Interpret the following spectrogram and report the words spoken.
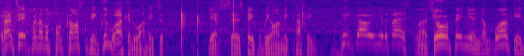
But that's it for another podcast. I think good work, everyone. It's yes, there's people behind me clapping. Keep going, you're the best. Well, it's your opinion. I'm working.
